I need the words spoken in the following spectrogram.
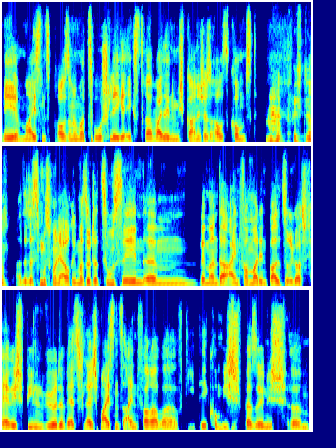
Nee, meistens brauchst du nochmal zwei Schläge extra, weil du nämlich gar nicht erst rauskommst. Richtig. Also das muss man ja auch immer so dazu sehen. Ähm, wenn man da einfach mal den Ball zurück aufs Fairway spielen würde, wäre es vielleicht meistens einfacher, aber auf die Idee komme ich persönlich ähm,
